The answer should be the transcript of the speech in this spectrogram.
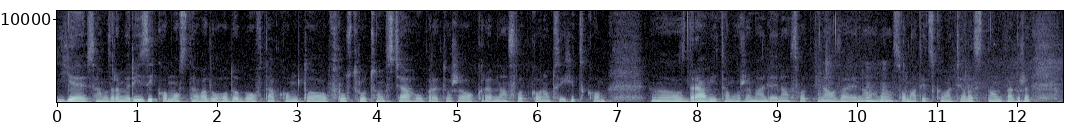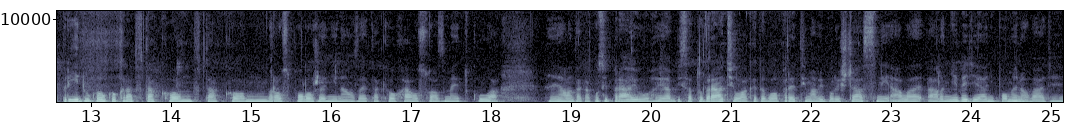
Je samozrejme rizikom ostáva dlhodobo v takomto frustrujúcom vzťahu, pretože okrem následkov na psychickom zdraví to môže mať aj následky naozaj na, uh-huh. na somatickom a telesnom. Takže prídu koľkokrát v takom, v takom rozpoložení naozaj takého chaosu a zmetku a Hej, ale tak ako si prajú, hej, aby sa to vrátilo, aké to bolo predtým, aby boli šťastní, ale, ale nevedia ani pomenovať hej,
